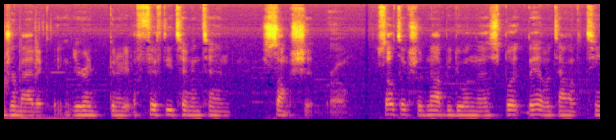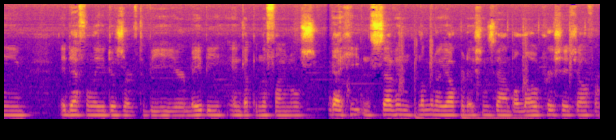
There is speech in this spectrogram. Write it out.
dramatically. You're gonna, get a 50, 10, and 10, some shit, bro. Celtics should not be doing this, but they have a talented team. They definitely deserve to be here. Maybe end up in the finals. I got Heat in seven. Let me know y'all predictions down below. Appreciate y'all for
